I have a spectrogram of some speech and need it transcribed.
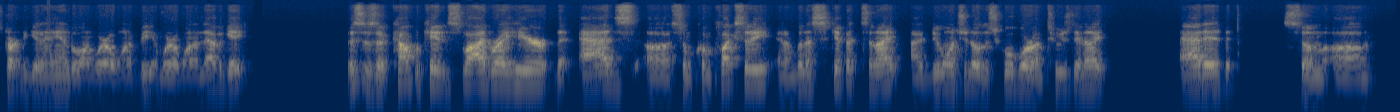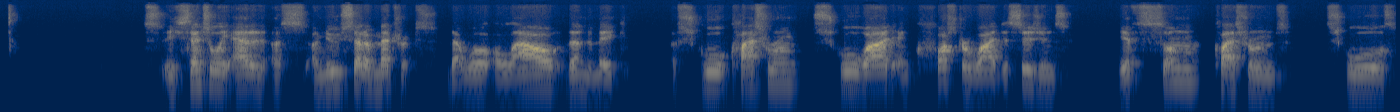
starting to get a handle on where I want to be and where I want to navigate. This is a complicated slide right here that adds uh, some complexity, and I'm going to skip it tonight. I do want you to know the school board on Tuesday night added some, um, essentially added a, a new set of metrics that will allow them to make a school classroom, school-wide and cluster-wide decisions if some classrooms, schools,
